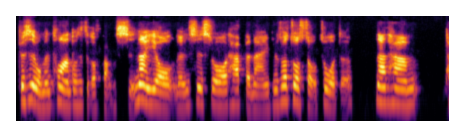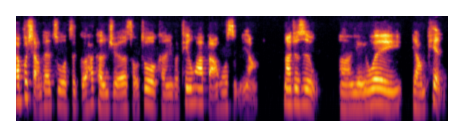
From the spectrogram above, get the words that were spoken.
就是我们通常都是这个方式。那也有人是说他本来比如说做手做的，那他他不想再做这个，他可能觉得手做可能有个天花板或什么样，那就是。嗯，有一位洋片，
